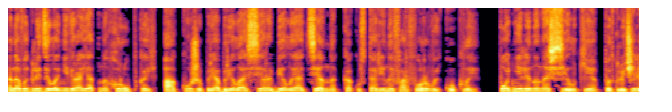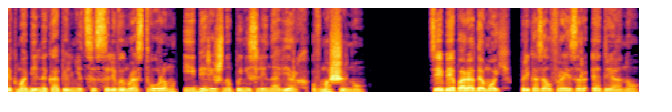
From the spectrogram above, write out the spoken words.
Она выглядела невероятно хрупкой, а кожа приобрела серо-белый оттенок, как у старинной фарфоровой куклы. Подняли на носилки, подключили к мобильной капельнице с солевым раствором и бережно понесли наверх, в машину. «Тебе пора домой», — приказал Фрейзер Эдриану.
